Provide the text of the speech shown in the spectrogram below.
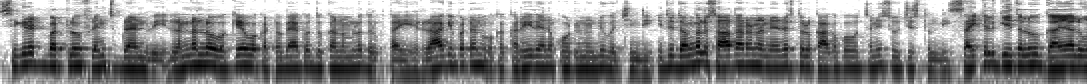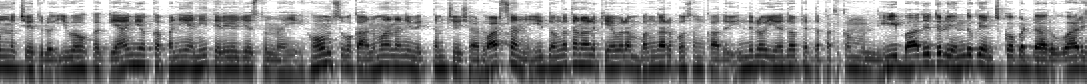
సిగరెట్ బట్లు ఫ్రెంచ్ బ్రాండ్వి. లండన్లో ఒకే ఒక టొబాకో దుకాణంలో దొరుకుతాయి. రాగి బటన్ ఒక ఖరీదైన కోటు నుండి వచ్చింది. ఇది దొంగలు సాధారణ నేరస్తులు కాకపోవచ్చని సూచిస్తుంది. సైకిల్ గీతలు గాయాలు ఉన్న చేతులు ఇవి ఒక గ్యాంగ్ యొక్క పని అని తెలియజేస్తున్నాయి. హోమ్స్ ఒక అనుమానాన్ని వ్యక్తం చేశాడు. వాట్సన్ ఈ దొంగతనాలు కేవలం బంగారు కోసం కాదు ఇందులో ఏదో పెద్ద పథకం ఉంది. ఈ బాధితులు ఎందుకు ఎంచుకోబడ్డారు? వారి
